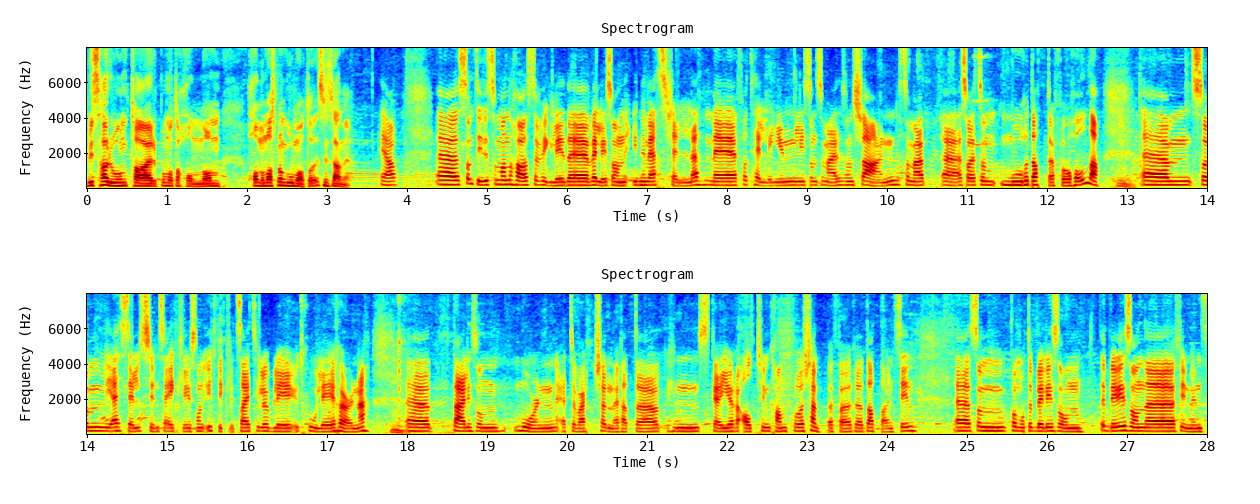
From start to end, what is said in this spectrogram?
Hvis Harun tar på en måte hånd om, hånd om oss på en god måte, og det syns jeg han gjør. Ja, Uh, Samtidig som man har selvfølgelig det veldig sånn universelle med fortellingen liksom, som er sånn kjernen, som er uh, et sånn mor-datter-forhold. da, mm. um, Som jeg selv syns egentlig sånn utviklet seg til å bli utrolig rørende. Mm. Uh, der liksom moren etter hvert skjønner at hun skal gjøre alt hun kan for å kjempe for datteren sin. Eh, som på en måte ble litt sånn Det ble litt sånn eh, filmens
